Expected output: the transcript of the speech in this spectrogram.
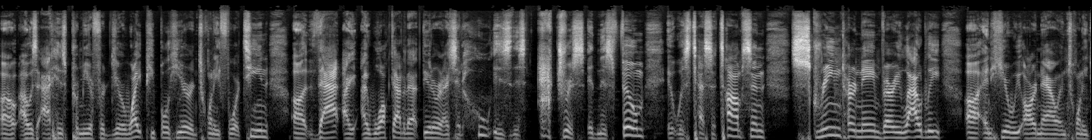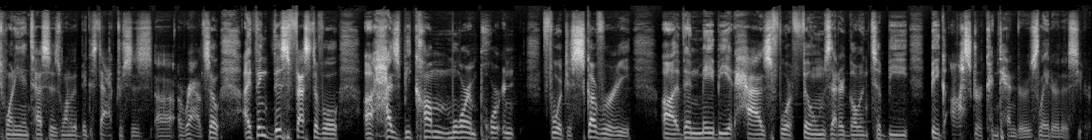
Uh, I was at his premiere for Dear White People here in 2014. Uh, that I, I walked out of that theater and I said, "Who is this actress in this film?" It was Tessa Thompson. Screamed her name very loudly, and here we are now in 2020, and Tessa is one of the biggest actresses around. So I think this festival uh, has become more important for discovery uh, than maybe it has for films that are going to be big Oscar contenders later this year.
